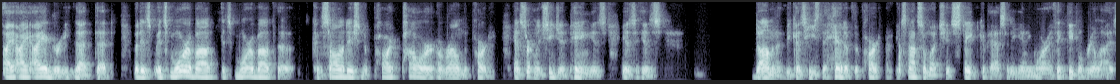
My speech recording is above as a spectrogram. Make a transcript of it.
I, I, agree that, that, but it's, it's more about, it's more about the consolidation of part, power around the party. And certainly Xi Jinping is, is, is dominant because he's the head of the party. It's not so much his state capacity anymore. I think people realize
